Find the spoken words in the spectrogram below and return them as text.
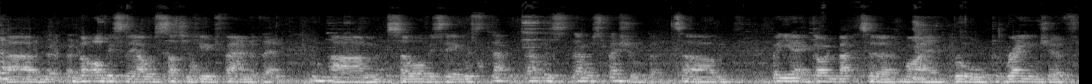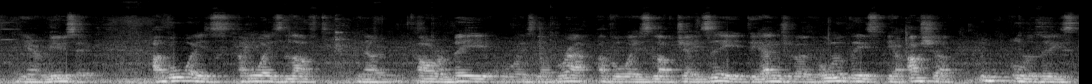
Um, but obviously, I was such a huge fan of them. Um, so obviously, it was that that was that was special. But um, but yeah, going back to my broad range of you know music, I've always I've always loved you know R and B. I've always loved rap. I've always loved Jay Z, D'Angelo. All of these, you know, Usher. All of these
